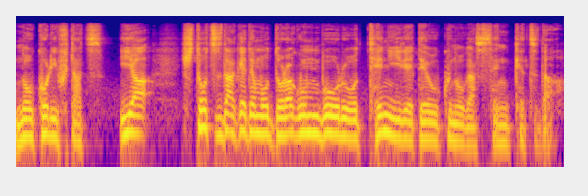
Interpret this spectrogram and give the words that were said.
残り2つ、いや、1つだけでもドラゴンボールを手に入れておくのが先決だ。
